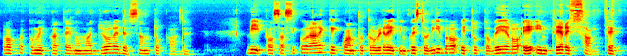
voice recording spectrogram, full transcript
proprio come il fratello maggiore del Santo Padre. Vi posso assicurare che quanto troverete in questo libro è tutto vero e interessante.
